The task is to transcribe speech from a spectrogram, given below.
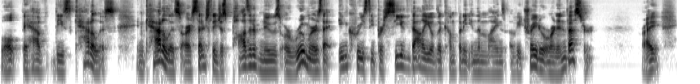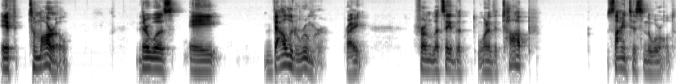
Well, they have these catalysts, and catalysts are essentially just positive news or rumors that increase the perceived value of the company in the minds of a trader or an investor. Right? If tomorrow there was a valid rumor, right, from let's say the one of the top scientists in the world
